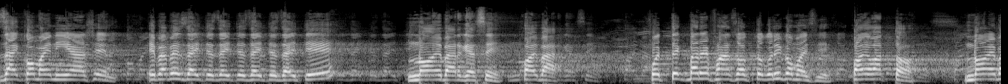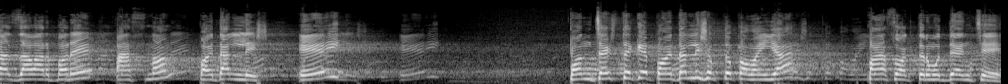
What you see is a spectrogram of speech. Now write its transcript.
যাই কমায় নিয়ে আসেন। এভাবে যাইতে যাইতে যাইতে যাইতে নয় বার গেছে। কয়বার? প্রত্যেকবারে পাঁচ অক্ত করে কমাইছে। কয় অক্ত নয় বার যাওয়ার পরে পাঁচ নং পঁয়তাল্লিশ। এই পঞ্চাশ থেকে পঁয়তাল্লিশ অক্ত কমাইয়া পাঁচ অক্তের মধ্যে আনছে।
